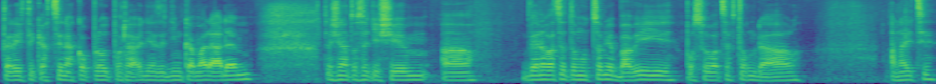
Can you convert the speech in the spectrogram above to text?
který teďka chci nakopnout pořádně s jedním kamarádem, takže na to se těším a věnovat se tomu, co mě baví, posouvat se v tom dál a najít si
